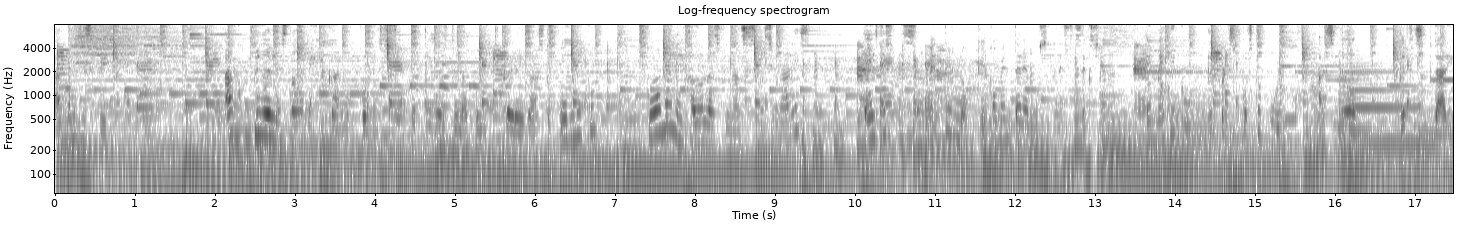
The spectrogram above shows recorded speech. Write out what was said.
Análisis crítico. ¿Ha cumplido del Estado mexicano con estos objetivos de la política de gasto público? ¿Cómo ha manejado las finanzas nacionales? Esto es precisamente lo que comentaremos en esta sección. En México, el presupuesto público ha sido deficitario,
